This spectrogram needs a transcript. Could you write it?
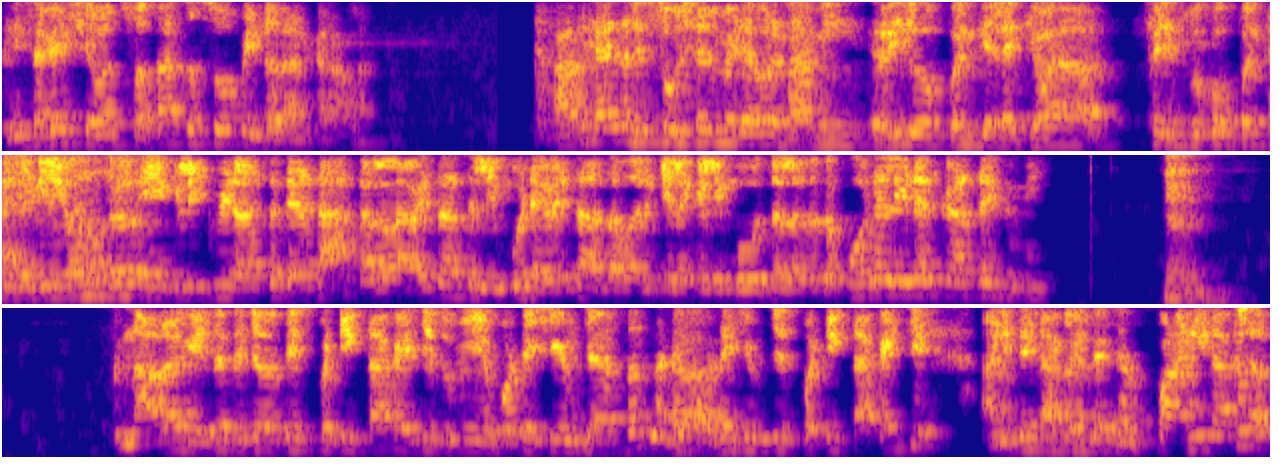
आणि सगळ्यात शेवट स्वतःचं स्वपिंडदान करावं लागतं. आता काय झालं सोशल मीडियावर ना आम्ही रील ओपन केलंय किंवा फेसबुक ओपन केलं एक लिक्विड असतं ते असं हाताला लावायचं असं लिंबू ठेवायचं असं वर केलं की लिंबू उचलला जातो कोणा लेण्यात काढताय तुम्ही. नारळ घ्यायचं त्याच्यावरती स्फटिक टाकायचे तुम्ही पोटॅशियमचे असतात ना ते. पोटॅशियमचे स्फटिक टाकायचे आणि ते टाकलं त्याच्यावर पाणी टाकलं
